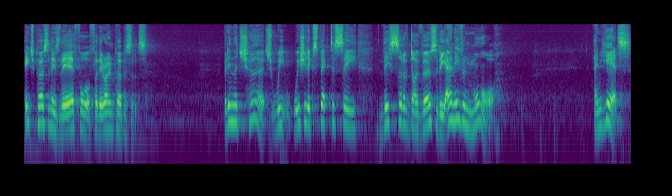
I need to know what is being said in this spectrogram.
each person is there for, for their own purposes. But in the church, we, we should expect to see this sort of diversity and even more. And yet,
